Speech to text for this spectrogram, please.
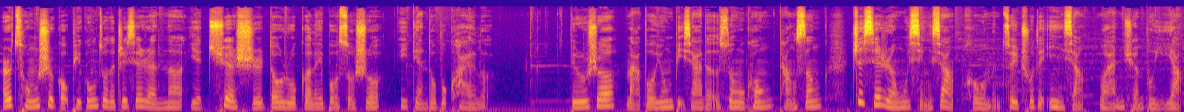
而从事狗屁工作的这些人呢，也确实都如格雷伯所说，一点都不快乐。比如说马伯庸笔下的孙悟空、唐僧，这些人物形象和我们最初的印象完全不一样，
